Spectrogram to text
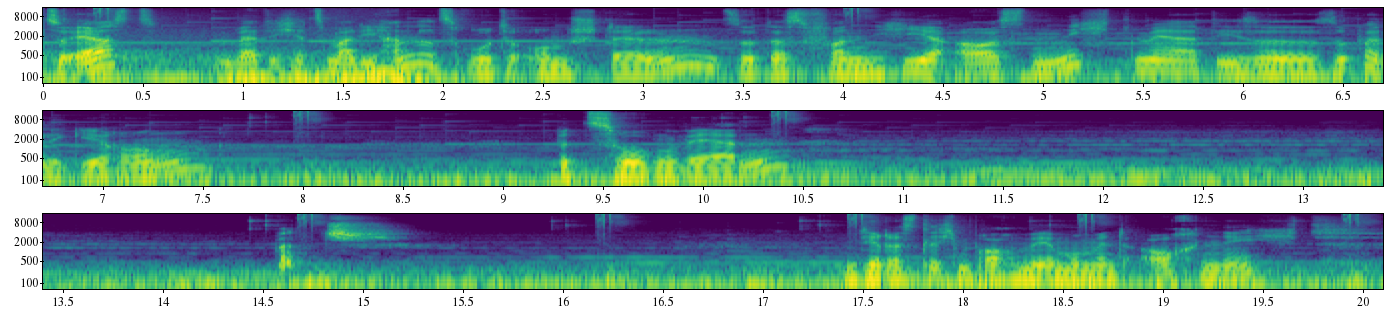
Zuerst werde ich jetzt mal die Handelsroute umstellen, sodass von hier aus nicht mehr diese Superlegierungen bezogen werden. Quatsch. Und die restlichen brauchen wir im Moment auch nicht.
